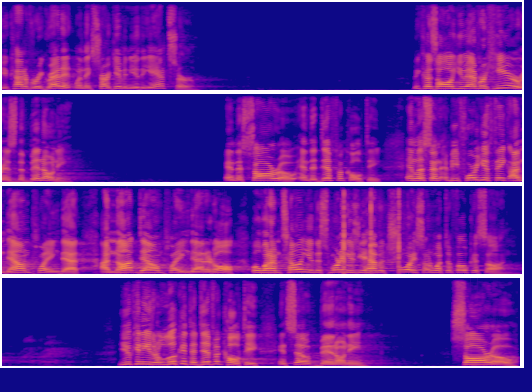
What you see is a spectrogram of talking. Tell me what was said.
you kind of regret it when they start giving you the answer. Because all you ever hear is the Benoni and the sorrow and the difficulty. And listen, before you think I'm downplaying that, I'm not downplaying that at all. But what I'm telling you this morning is you have a choice on what to focus on. You can either look at the difficulty and say, Benoni, sorrow,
